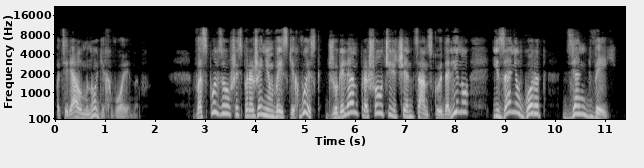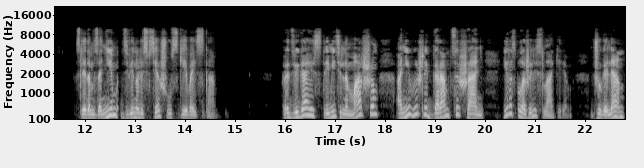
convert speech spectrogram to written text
потерял многих воинов. Воспользовавшись поражением вейских войск, Джугэлян прошел через Чэнцанскую долину и занял город Дзяньвэй. Следом за ним двинулись все шуские войска. Продвигаясь стремительным маршем, они вышли к горам Цишань и расположились лагерем. Джугэлян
